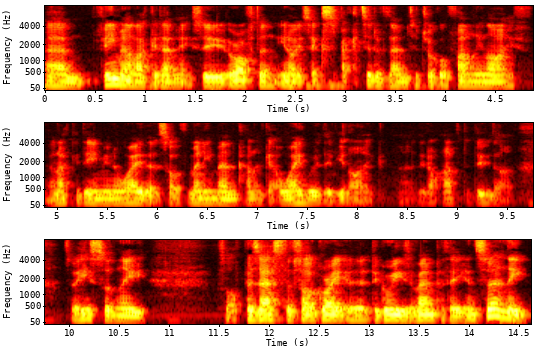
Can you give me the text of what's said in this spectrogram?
um, female academics who are often, you know, it's expected of them to juggle family life and academia in a way that sort of many men kind of get away with, if you like. Uh, they don't have to do that. So he's suddenly sort of possessed of sort of greater degrees of empathy. And certainly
